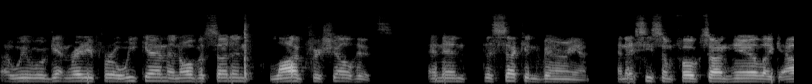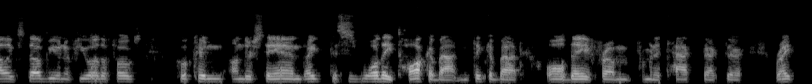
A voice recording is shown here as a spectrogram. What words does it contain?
uh, we were getting ready for a weekend, and all of a sudden, Log4Shell hits, and then the second variant. And I see some folks on here like Alex W. and a few other folks who couldn't understand. Like this is what they talk about and think about all day from from an attack vector, right?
